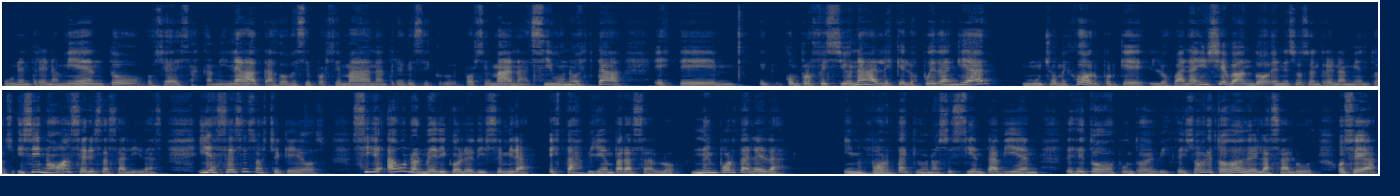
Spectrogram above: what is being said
un entrenamiento, o sea, esas caminatas dos veces por semana, tres veces por semana. Si uno está este, eh, con profesionales que los puedan guiar, mucho mejor porque los van a ir llevando en esos entrenamientos. Y si no, hacer esas salidas y hacerse esos chequeos. Si a uno el médico le dice, mira, estás bien para hacerlo, no importa la edad, Importa que uno se sienta bien desde todos los puntos de vista y sobre todo desde la salud. O sea,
